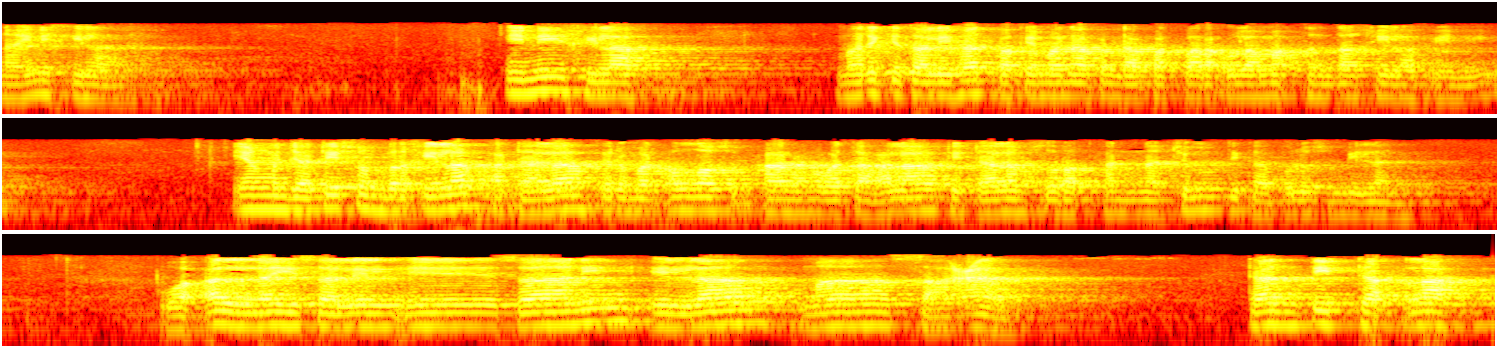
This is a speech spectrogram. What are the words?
Nah, ini khilaf. Ini khilaf. Mari kita lihat bagaimana pendapat para ulama tentang khilaf ini. Yang menjadi sumber khilaf adalah firman Allah Subhanahu wa taala di dalam surat An-Najm 39. Wa allaysa lil insani illa ma sa'a. Dan tidaklah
